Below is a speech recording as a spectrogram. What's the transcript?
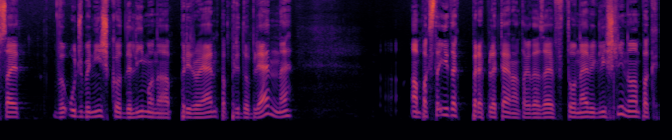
vsaj v učbeniško delimo na prirojen in pridobljen, ne? Ampak sta itak prepletena, tako da zdaj v to ne bi glišli. No, ampak,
